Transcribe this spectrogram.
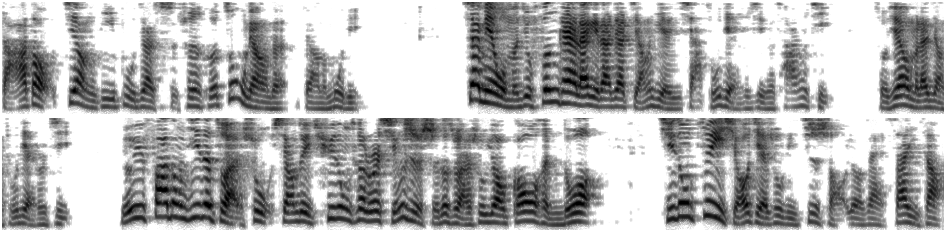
达到降低部件尺寸和重量的这样的目的。下面我们就分开来给大家讲解一下主减速器和差速器。首先，我们来讲主减速器。由于发动机的转速相对驱动车轮行驶时的转速要高很多，其中最小减速比至少要在三以上。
